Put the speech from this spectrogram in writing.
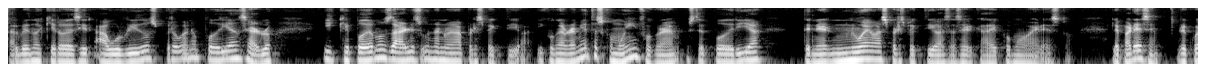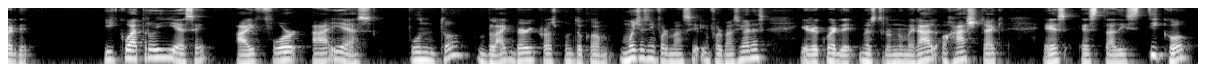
tal vez no quiero decir aburridos, pero bueno, podrían serlo, y que podemos darles una nueva perspectiva. Y con herramientas como Infogram, usted podría tener nuevas perspectivas acerca de cómo ver esto. ¿Le parece? Recuerde, i4is, i4is.blackberrycross.com. Muchas informaciones y recuerde, nuestro numeral o hashtag es estadístico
